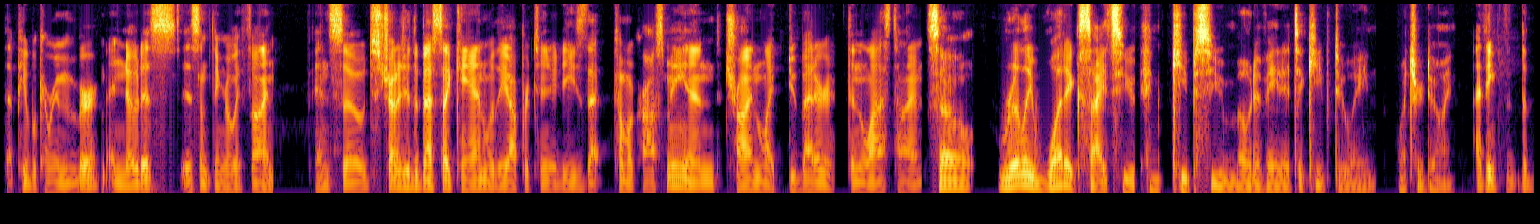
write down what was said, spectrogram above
that people can remember and notice is something really fun. And so just try to do the best I can with the opportunities that come across me and try and like do better than the last time. So really what excites you and keeps you motivated to keep doing what you're doing? I think the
